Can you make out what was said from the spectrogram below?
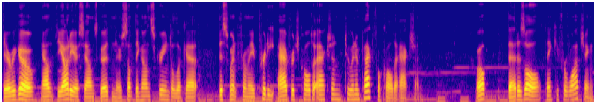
There we go. Now that the audio sounds good and there's something on screen to look at, this went from a pretty average call to action to an impactful call to action. Well, that is all. Thank you for watching.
